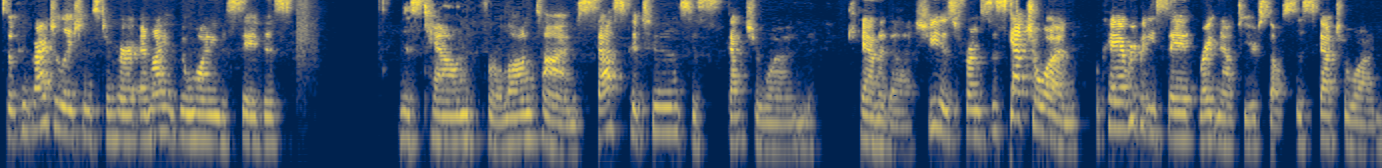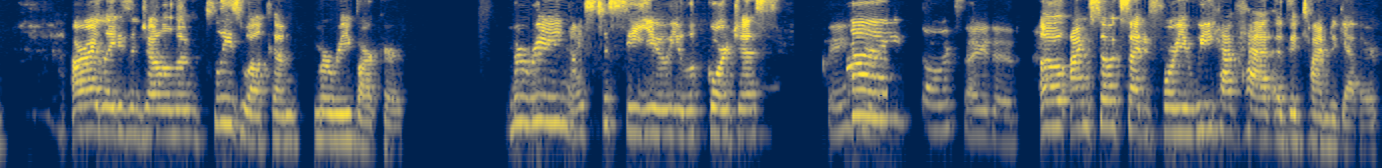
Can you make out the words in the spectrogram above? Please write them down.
So congratulations to her. And I have been wanting to say this this town for a long time, Saskatoon, Saskatchewan, Canada. She is from Saskatchewan. Okay, everybody say it right now to yourself, Saskatchewan. All right, ladies and gentlemen, please welcome Marie Barker. Marie, nice to see you. You look gorgeous. Thank Hi. you. So excited. Oh, I'm so excited for you. We have had a good time together.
